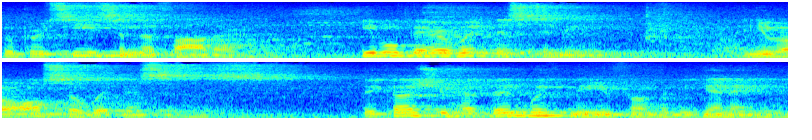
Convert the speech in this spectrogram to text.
who proceeds from the Father, he will bear witness to me, and you are also witnesses because you have been with me from the beginning.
